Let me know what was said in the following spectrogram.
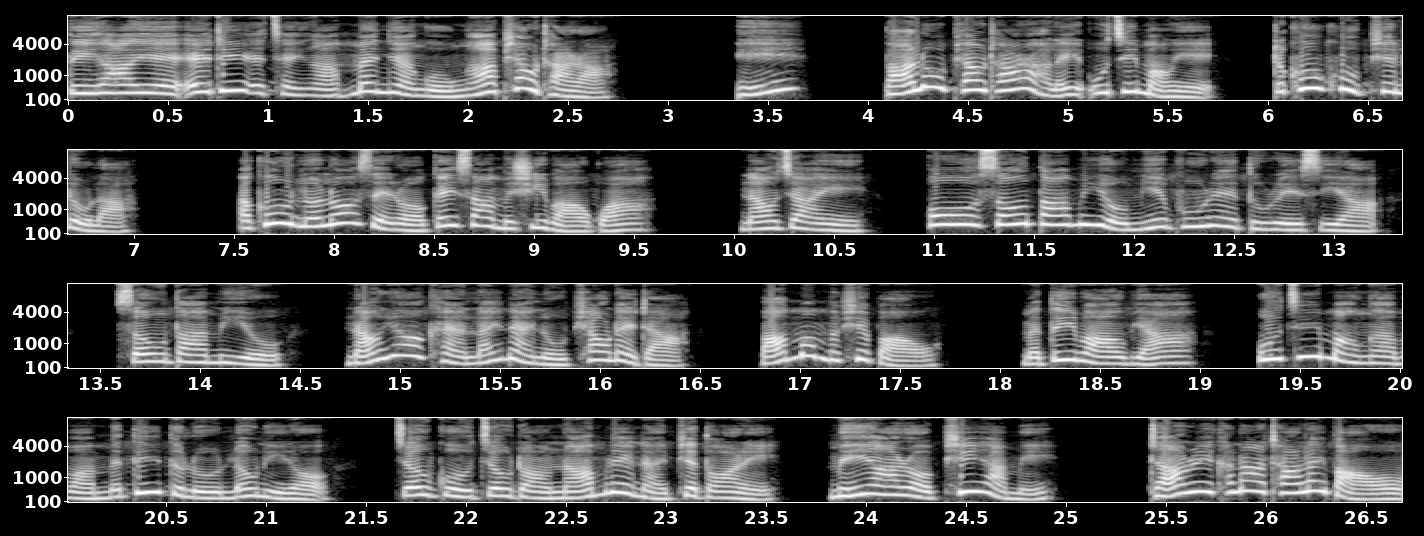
တီဟာရဲ့အဲ့ဒီအချိန်ကမှတ်ညံကိုငါဖျောက်ထားတာဟင်ဘာလို့ဖျောက်ထားတာလဲဦးကြီးမောင်ရဲ့တခုခုဖြစ်လို့လားအခုလောလောဆယ်တော့ကိစ္စမရှိပါဘူးကွာနောက်ကြရင်ဟိုဆုံးသားမီကိုမြင်ဖူးတဲ့သူတွေစီကဆုံးသားမီကိုနောက်ရောက်ခံလိုက်နိုင်လို့ဖျောက်လိုက်တာ ဘာမှမဖြစ်ပါဘူးမသိပါဘူးဗျာဦးကြီးမောင်ကပါမသိသလိုလုပ်နေတော့ကျုပ်ကိုကျုပ်တောင်နားမလည်နိုင်ဖြစ်သွားတယ်မင်းကတော့ဖြစ်ရမယ်ဒါရီခဏထားလိုက်ပါဦး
